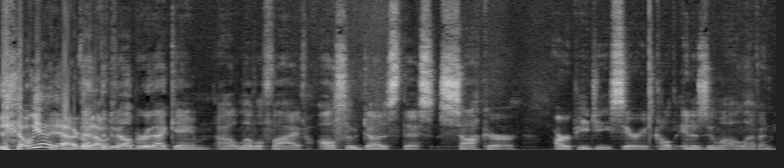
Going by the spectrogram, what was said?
oh yeah, yeah. I remember That, that the developer of that game, uh, Level Five, also does this soccer RPG series called Inazuma Eleven,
